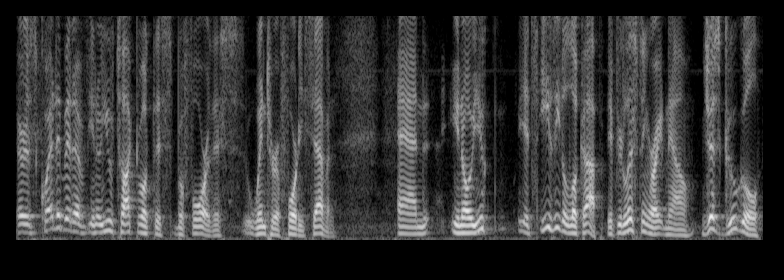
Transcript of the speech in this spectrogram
there's quite a bit of you know you've talked about this before this winter of 47, and you know you it's easy to look up if you're listening right now. Just Google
